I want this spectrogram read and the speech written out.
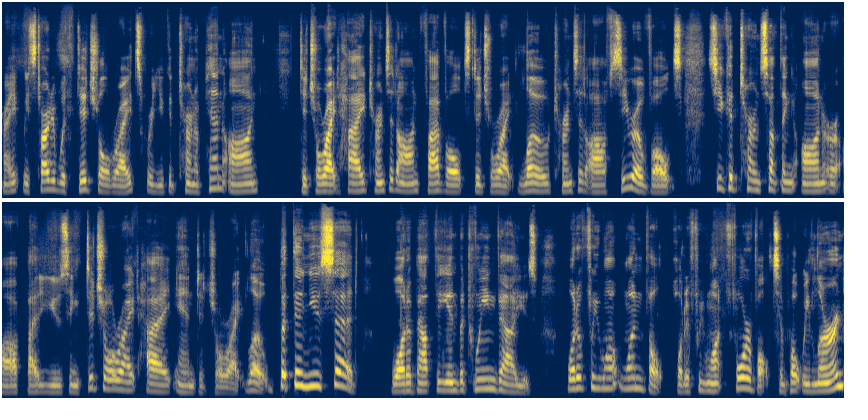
right? We started with digital writes where you could turn a pin on Digital write high turns it on, 5 volts. Digital write low turns it off, 0 volts. So you could turn something on or off by using digital write high and digital write low. But then you said, what about the in-between values? What if we want 1 volt? What if we want 4 volts? And what we learned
